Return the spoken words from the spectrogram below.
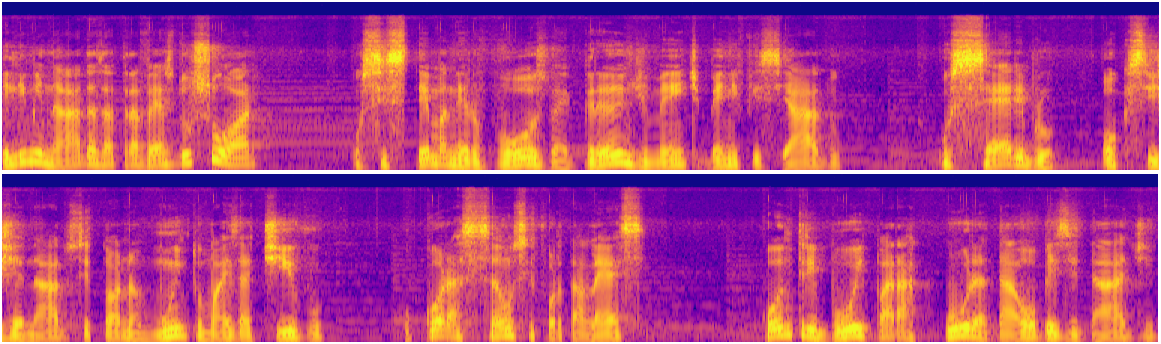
eliminadas através do suor. O sistema nervoso é grandemente beneficiado, o cérebro oxigenado se torna muito mais ativo, o coração se fortalece, contribui para a cura da obesidade.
